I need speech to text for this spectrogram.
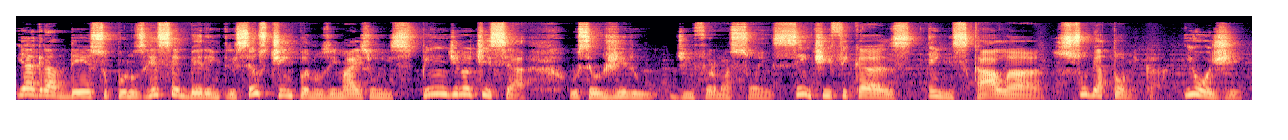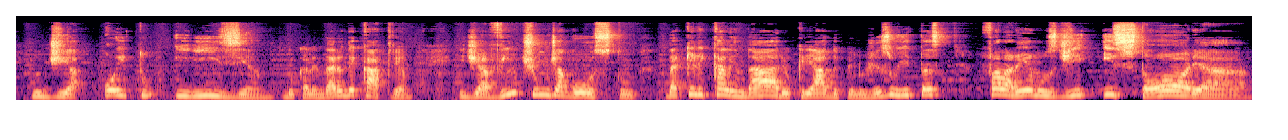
e agradeço por nos receber entre seus tímpanos em mais um Spin de Notícia, o seu giro de informações científicas em escala subatômica. E hoje, no dia 8 Irisian do calendário Decatrian e dia 21 de agosto daquele calendário criado pelos jesuítas, falaremos de história.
